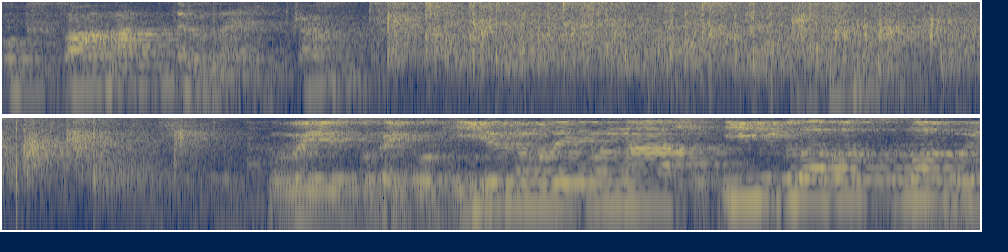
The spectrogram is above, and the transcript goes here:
Оксана Терлецька. Вислухай покірну молитву нашу і благослови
